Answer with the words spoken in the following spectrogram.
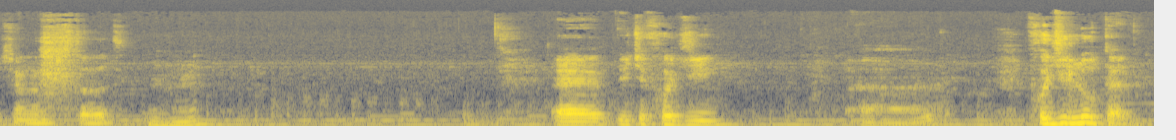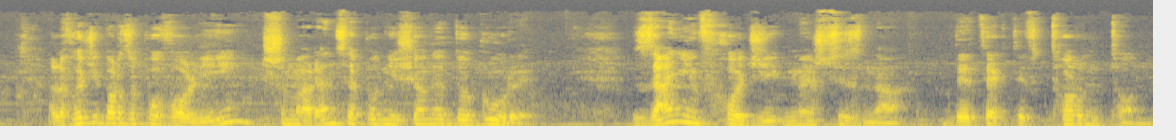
Wyciągam pistolet. Mhm. E, wiecie, wchodzi. E, wchodzi Luther, ale wchodzi bardzo powoli, trzyma ręce podniesione do góry. Zanim wchodzi mężczyzna, detektyw Thornton,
